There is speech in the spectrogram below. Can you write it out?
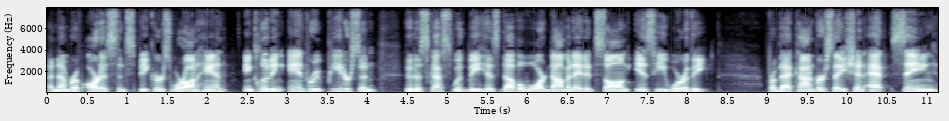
A number of artists and speakers were on hand, including Andrew Peterson, who discussed with me his Dove Award nominated song, Is He Worthy? From that conversation at Sing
